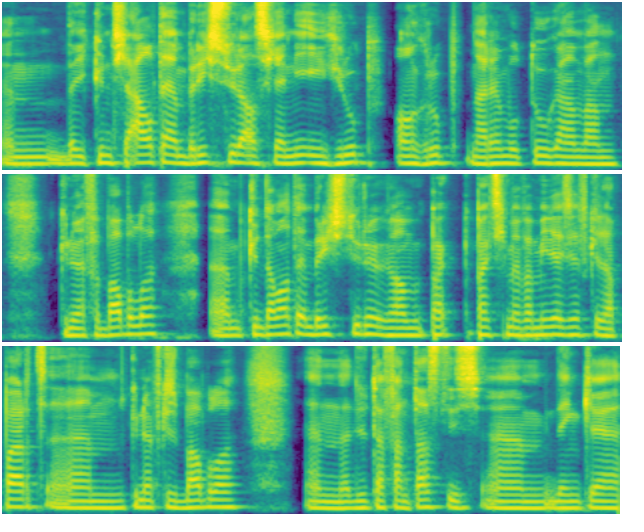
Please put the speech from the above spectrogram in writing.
En dat je kunt je altijd een bericht sturen als jij niet in groep, aan groep naar hem wilt toegaan van kunnen we even babbelen. Um, je kunt dan altijd een bericht sturen. Gaan we, pak, pak je mijn familie eens even apart. Um, kunnen we even babbelen. En dat doet dat fantastisch. Um, ik denk... Uh,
